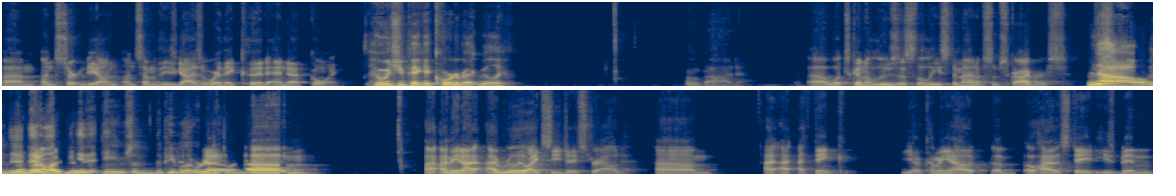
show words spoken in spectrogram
um, uncertainty on on some of these guys and where they could end up going. Who would you pick at quarterback, Billy? Oh God, uh, what's going to lose us the least amount of subscribers? No, they, they don't like any of the teams of the people that we're going to talk about. Um, I, I mean, I, I, really like CJ Stroud. Um, I, I think you know coming out of Ohio State, he's been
